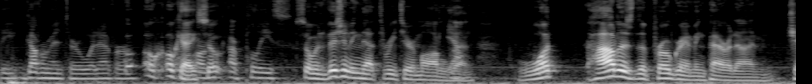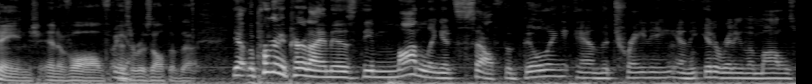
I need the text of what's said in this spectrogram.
the government or whatever. O okay, or, so our police. So envisioning that three-tier model yeah. then, what how does the programming paradigm change and evolve yeah. as a result of that? Yeah, the programming paradigm is the modeling itself, the building and the training and the iterating of the models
